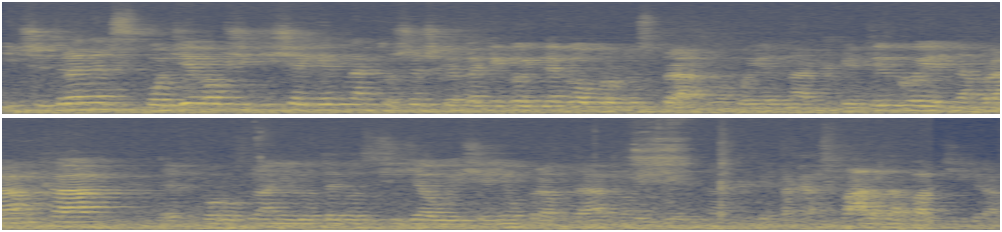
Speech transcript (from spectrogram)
I czy trener spodziewał się dzisiaj jednak troszeczkę takiego innego obrotu spraw, no bo jednak tylko jedna bramka w porównaniu do tego, co się działo jesienią, prawda, no jest jednak taka twarda bardziej gra.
